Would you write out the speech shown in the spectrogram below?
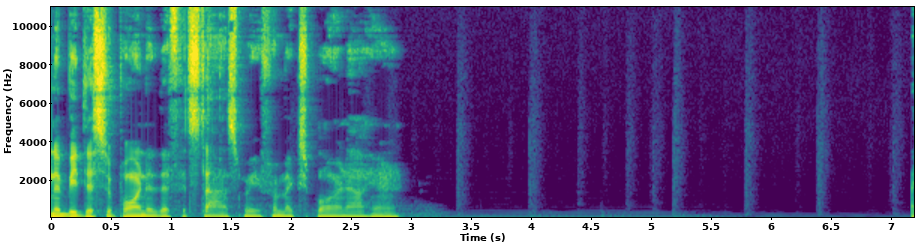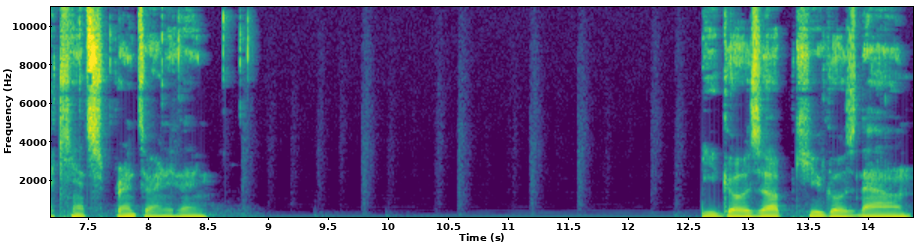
to be disappointed if it stops me from exploring out here. I can't sprint or anything. E goes up, Q goes down.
